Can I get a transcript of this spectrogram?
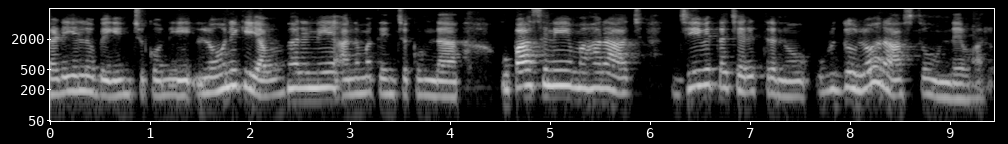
గడియలు బిగించుకొని లోనికి ఎవ్వరినీ అనుమతించకుండా ఉపాసిని మహారాజ్ జీవిత చరిత్రను ఉర్దూలో రాస్తూ ఉండేవారు.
